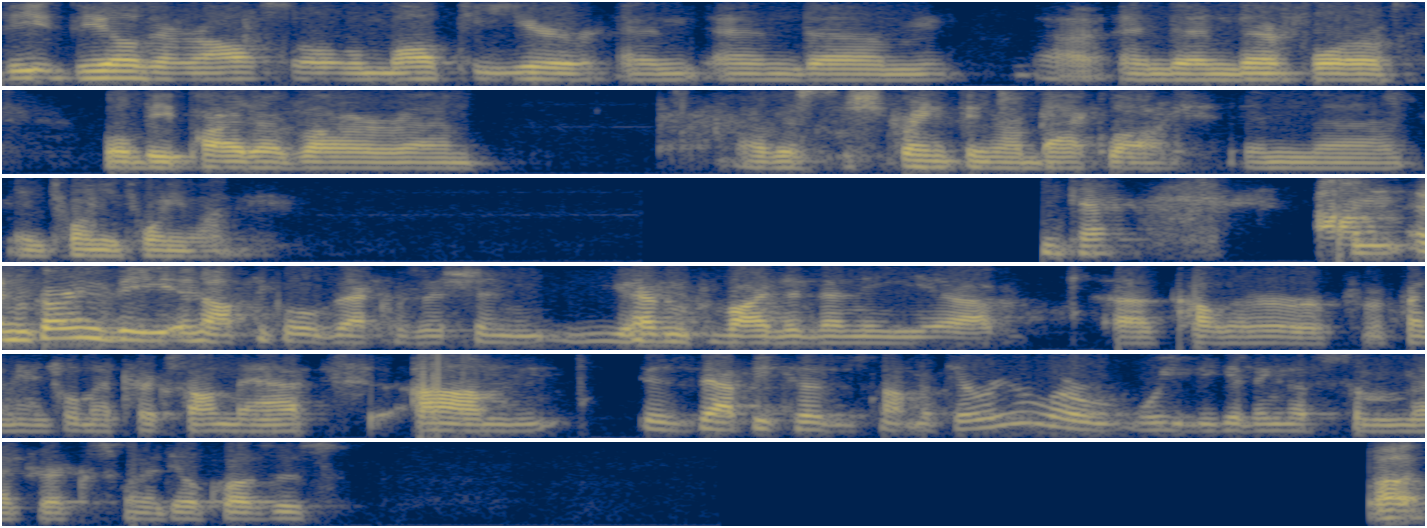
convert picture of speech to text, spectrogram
These deals are also multi-year um, and then therefore will be part of our strengthening our backlog in in 2021. Okay. Um and regarding the Inoptical's acquisition, you haven't provided any uh, uh, color or financial metrics on that. Um, is that because it's not material, or will you be giving us some metrics when the deal closes? Uh,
